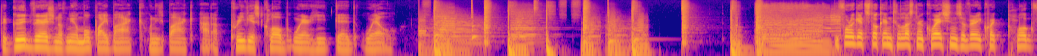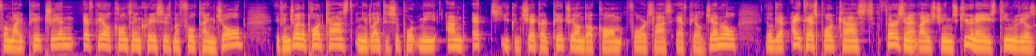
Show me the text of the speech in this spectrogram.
the good version of Neil Maupay back when he's back at a previous club where he did well. Before I get stuck into listener questions, a very quick plug for my Patreon. FPL content creation is my full time job. If you enjoy the podcast and you'd like to support me and it, you can check out patreon.com forward slash FPL General. You'll get eye test podcasts, Thursday night live streams, Q&As, team reveals,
